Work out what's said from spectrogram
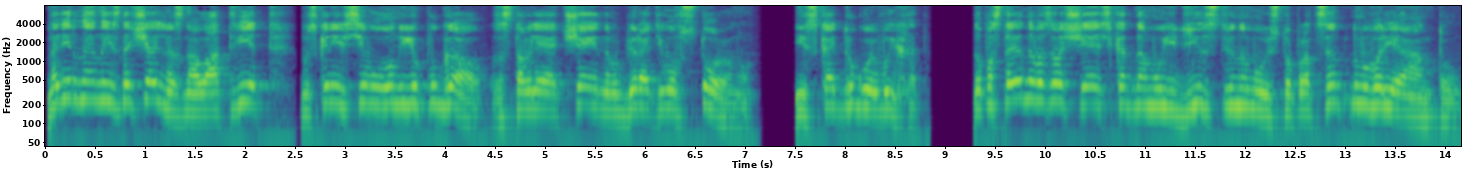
Наверное, она изначально знала ответ, но, скорее всего, он ее пугал, заставляя отчаянно убирать его в сторону и искать другой выход. Но постоянно возвращаясь к одному единственному и стопроцентному варианту,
